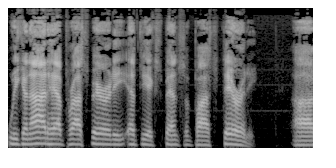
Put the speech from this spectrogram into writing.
We cannot have prosperity at the expense of posterity. Uh,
